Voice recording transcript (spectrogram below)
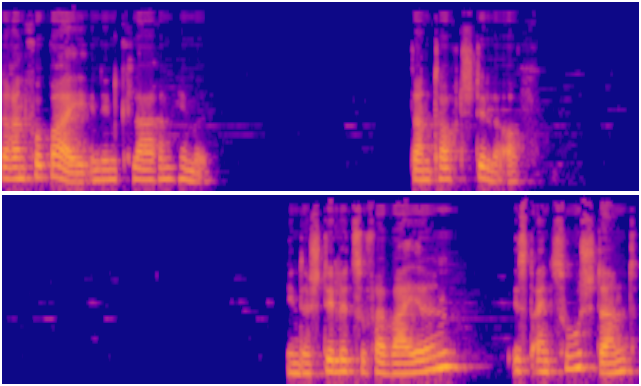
daran vorbei in den klaren Himmel. Dann taucht Stille auf. In der Stille zu verweilen ist ein Zustand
